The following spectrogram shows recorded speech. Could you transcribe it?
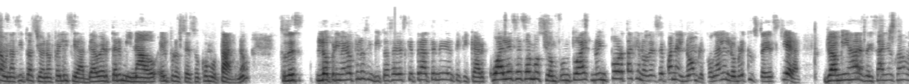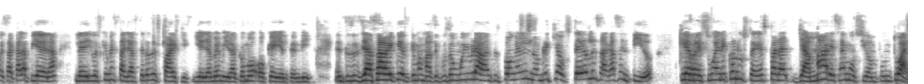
a una situación o felicidad de haber terminado el proceso como tal, ¿no? Entonces, lo primero que los invito a hacer es que traten de identificar cuál es esa emoción puntual. No importa que no sepan el nombre, pongan el nombre que ustedes quieran. Yo a mi hija de seis años, cuando me saca la piedra, le digo, es que me estallaste los Sparkies. Y ella me mira como, ok, entendí. Entonces ya sabe que es que mamá se puso muy brava. Entonces pongan el nombre que a ustedes les haga sentido, que resuene con ustedes para llamar esa emoción puntual.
